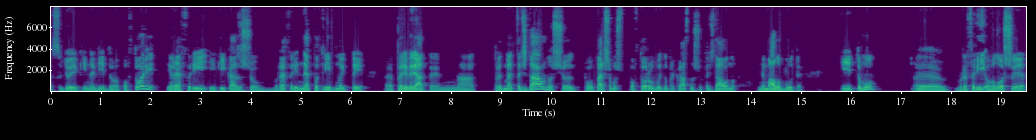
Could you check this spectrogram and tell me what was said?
суддєю, який на відео повторі, і рефері, який каже, що в рефері не потрібно йти е, перевіряти на предмет тачдауну, що по першому ж повтору видно прекрасно, що тачдауну не мало бути. І тому е, рефері оголошує е,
